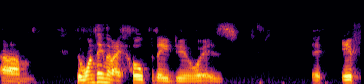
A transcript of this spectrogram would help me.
Um, the one thing that I hope they do is if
